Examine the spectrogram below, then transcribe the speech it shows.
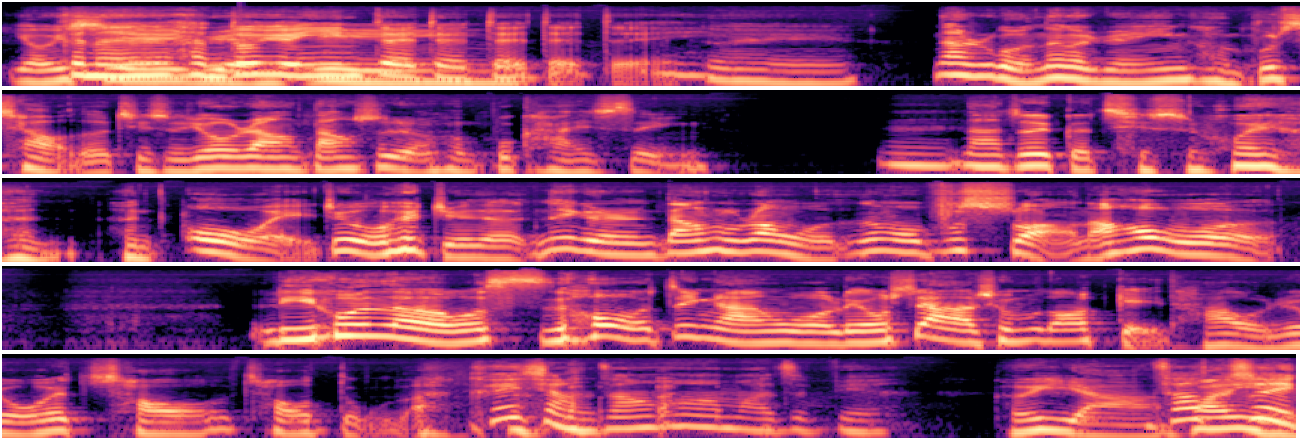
有一些很多原因。对对对对对对。那如果那个原因很不巧的，其实又让当事人很不开心，嗯，那这个其实会很很哦哎，就我会觉得那个人当初让我那么不爽，然后我离婚了，我死后我竟然我留下的全部都要给他，我觉得我会超超毒烂。可以讲脏话吗？这边 可以啊。你知道最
